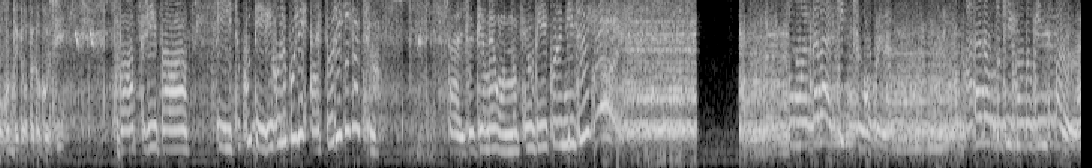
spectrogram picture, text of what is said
কখন থেকে অপেক্ষা করছি? বাপ রে বাপ এইটুকু দেরি হলো বলে এত রেগে গেছো? কাল যদি আমি অন্য কেউ বিয়ে করে নিয়ে যাই তোমার দ্বারা কিচ্ছু হবে না। আটাটাও তো ঠিক মতো কিনতে পারো না।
